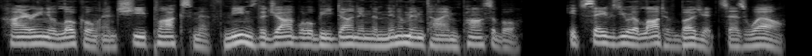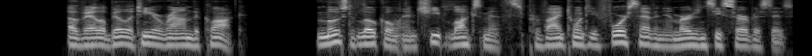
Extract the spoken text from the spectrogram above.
hiring a local and cheap locksmith means the job will be done in the minimum time possible. It saves you a lot of budgets as well. Availability around the clock. Most local and cheap locksmiths provide 24-7 emergency services.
